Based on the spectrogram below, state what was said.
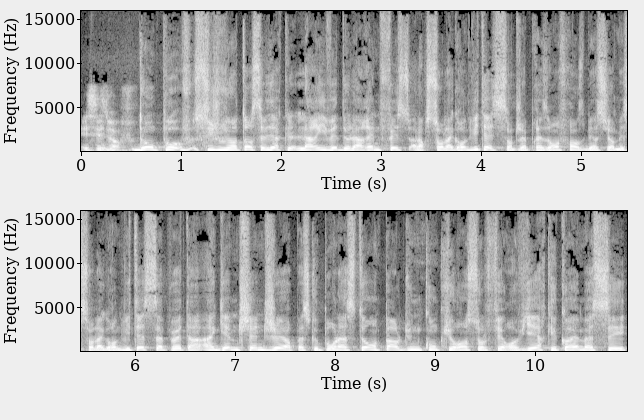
et ses offres. Donc, pour, si je vous entends, ça veut dire que l'arrivée de la Renfe, alors sur la grande vitesse, ils sont déjà présents en France, bien sûr, mais sur la grande vitesse, ça peut être un, un game changer, parce que pour l'instant, on parle d'une concurrence sur le ferroviaire qui est quand même assez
